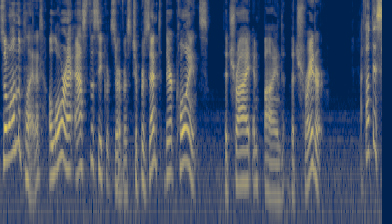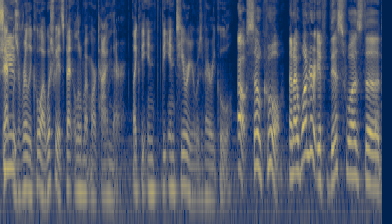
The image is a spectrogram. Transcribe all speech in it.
So on the planet, Alora asked the Secret Service to present their coins to try and find the traitor. I thought this set She- was really cool. I wish we had spent a little bit more time there. Like the in, the interior was very cool. Oh, so cool! And I wonder if this was the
